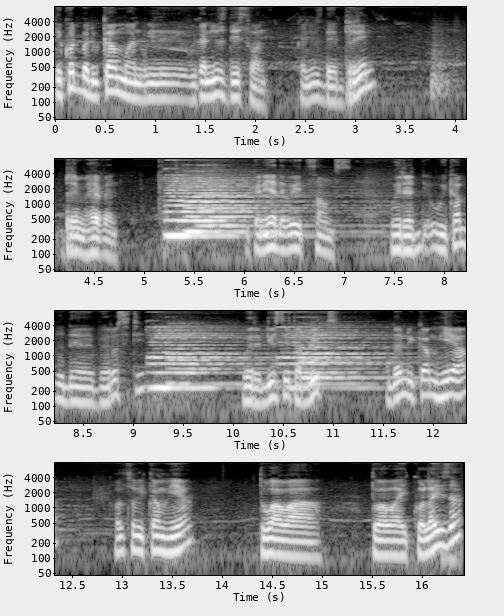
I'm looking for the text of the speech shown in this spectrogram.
the chord pad will come and we we can use this one. You can use the dream, dream heaven. You can hear the way it sounds. We we come to the velocity. We reduce it a bit, and then we come here. Also, we come here to our to our equalizer,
